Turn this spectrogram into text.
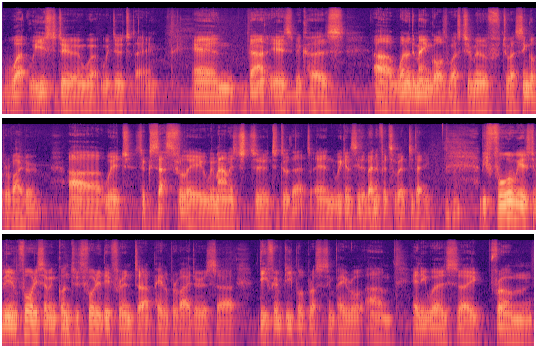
what we used to do and what we do today. And that is because uh, one of the main goals was to move to a single provider, uh, which successfully we managed to, to do that, and we can see the benefits of it today. Mm-hmm. Before, we used to be in 47 countries, 40 different uh, payroll providers, uh, different people processing payroll, um, and it was like from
